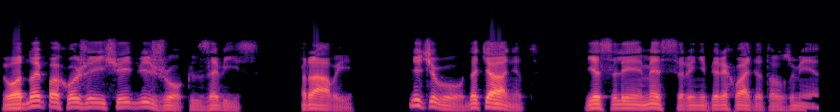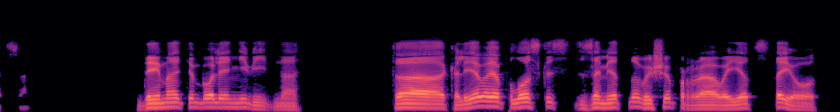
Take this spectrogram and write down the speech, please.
У одной, похоже, еще и движок завис, правый. Ничего, дотянет, если мессеры не перехватят, разумеется. Дыма тем более не видно. Так, левая плоскость заметно выше правой отстает.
